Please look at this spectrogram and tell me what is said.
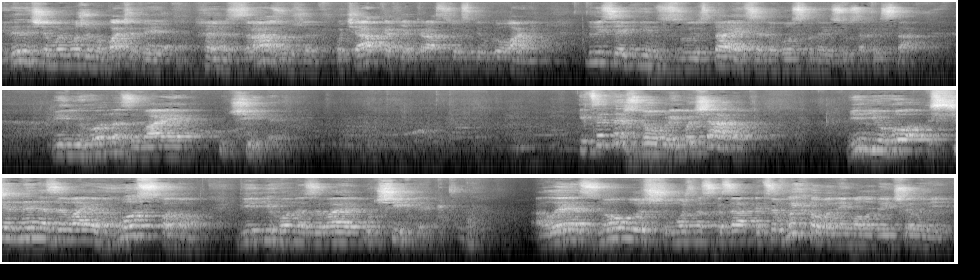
Єдине, що ми можемо бачити зразу вже в початках якраз цього спілкування. Дивіться, як він звертається до Господа Ісуса Христа. Він його називає учитель. І це теж добрий початок. Він його ще не називає Господом, він його називає учитель. Але знову ж можна сказати, це вихований молодий чоловік.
